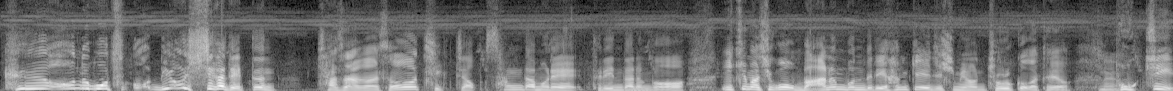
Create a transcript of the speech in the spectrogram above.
그 어느 곳 몇 시가 됐든 찾아가서 직접 상담을 해 드린다는 거 잊지 마시고 많은 분들이 함께 해주시면 좋을 것 같아요. 네. 복지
